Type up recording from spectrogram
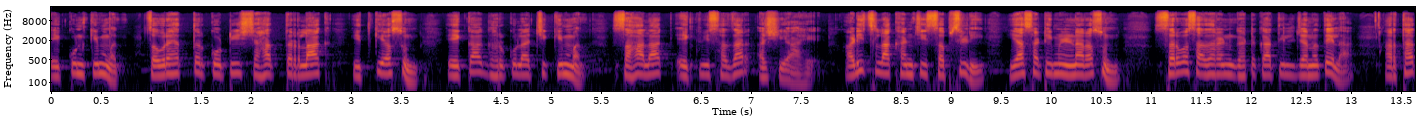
एकूण किंमत चौऱ्याहत्तर कोटी शहात्तर लाख इतकी असून एका घरकुलाची किंमत सहा लाख एकवीस हजार अशी आहे. अडीच लाखांची सबसिडी यासाठी मिळणार असून सर्वसाधारण घटकातील जनतेला अर्थात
